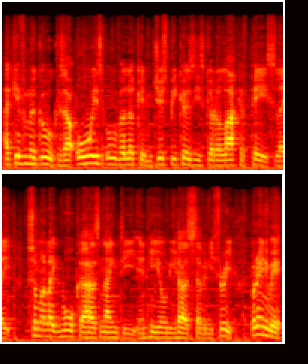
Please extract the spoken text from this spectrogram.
I'd give him a go because I always overlook him just because he's got a lack of pace. Like someone like Walker has 90 and he only has 73. But anyway,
